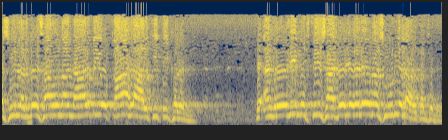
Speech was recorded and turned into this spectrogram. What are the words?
اسی لڑتے سا انہوں بھی وہ کان حلال کی کھڑے تے انگریزی مفتی سڈے جڑے نے انہیں سور ہی حلال کر چکے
